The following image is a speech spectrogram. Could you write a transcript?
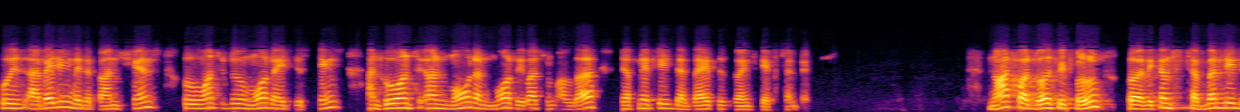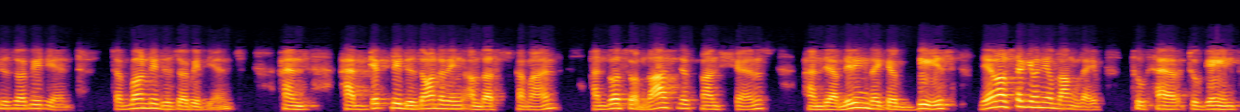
who is abiding by the conscience, who wants to do more righteous things, and who wants to earn more and more rewards from Allah. Definitely, their life is going to be extended. Not for those people who have become stubbornly disobedient, stubbornly disobedient, and abjectly dishonoring Allah's command, and those who have lost their conscience and they are living like a beast, they are also given a long life to have to gain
